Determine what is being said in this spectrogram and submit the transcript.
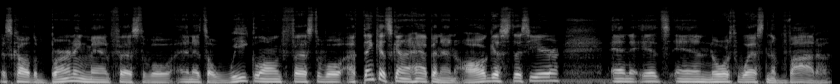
It's called the burning man festival and it's a week long festival. I think it's going to happen in august this year and it's in northwest nevada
